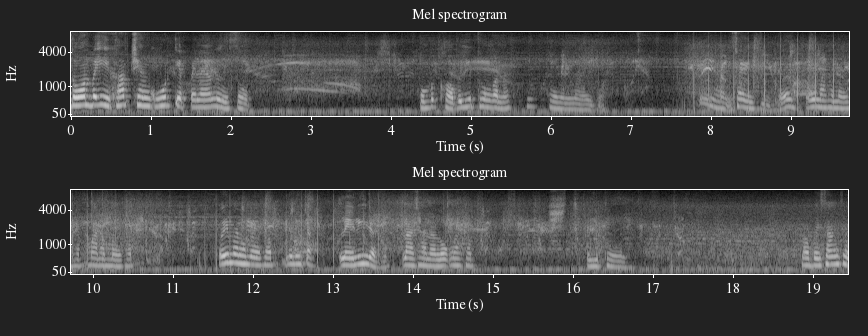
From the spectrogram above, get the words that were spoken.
โดนไปอีกครับ เชงคูดเก็บไปแล้วหนึ่งศพ ผมไปขอไปยึดธงก่อนนะ ใครมันมาอีกวะหันไส้จริงเฮ้ยเฮ้ย มาทำไมครับ มาทำไมครับเฮ้ย มาทำไมครับ ไม่รู้จักเลลี่เหรอครับ ราชานรกนะครับไปยึดโทนเราไปสร้างศั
